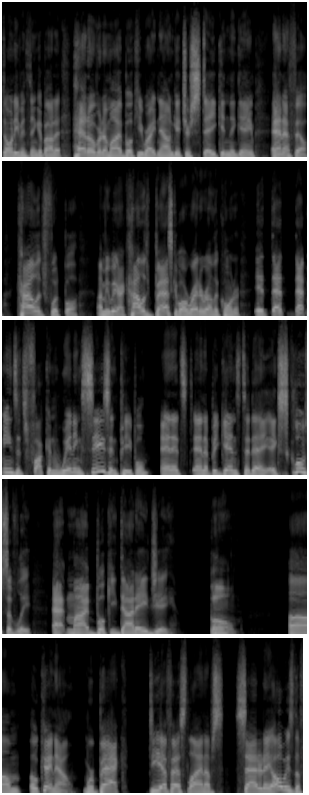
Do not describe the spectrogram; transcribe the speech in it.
Don't even think about it. Head over to my bookie right now and get your stake in the game. NFL, college football. I mean, we got college basketball right around the corner. It that that means it's fucking winning season, people, and it's and it begins today exclusively at mybookie.ag. Boom. Um. Okay, now we're back. DFS lineups Saturday. Always the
